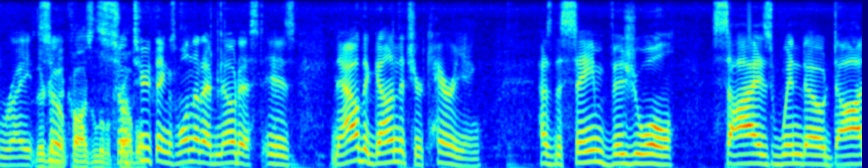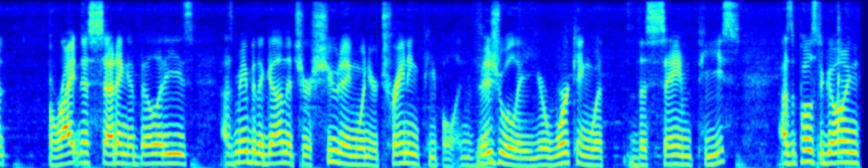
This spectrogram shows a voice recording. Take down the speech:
Right. They're so, gonna cause a little trouble. so two things. One that I've noticed is now the gun that you're carrying has the same visual size, window, dot, brightness setting abilities as maybe the gun that you're shooting when you're training people. And visually, you're working with the same piece as opposed to going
